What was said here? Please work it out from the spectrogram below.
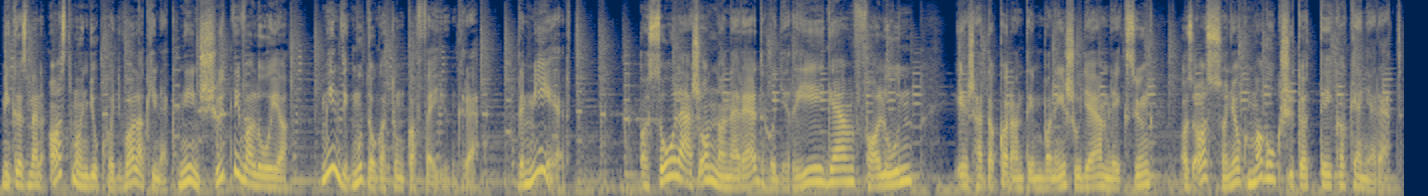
Miközben azt mondjuk, hogy valakinek nincs sütnivalója, mindig mutogatunk a fejünkre. De miért? A szólás onnan ered, hogy régen, falun, és hát a karanténban is, ugye emlékszünk, az asszonyok maguk sütötték a kenyeret.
